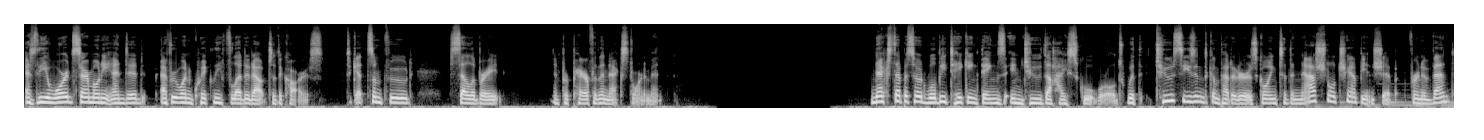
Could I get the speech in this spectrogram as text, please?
As the award ceremony ended, everyone quickly flooded out to the cars to get some food, celebrate, and prepare for the next tournament. Next episode, we'll be taking things into the high school world with two seasoned competitors going to the national championship for an event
